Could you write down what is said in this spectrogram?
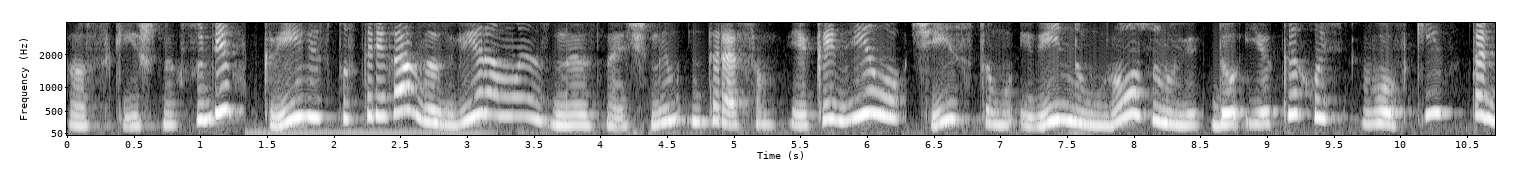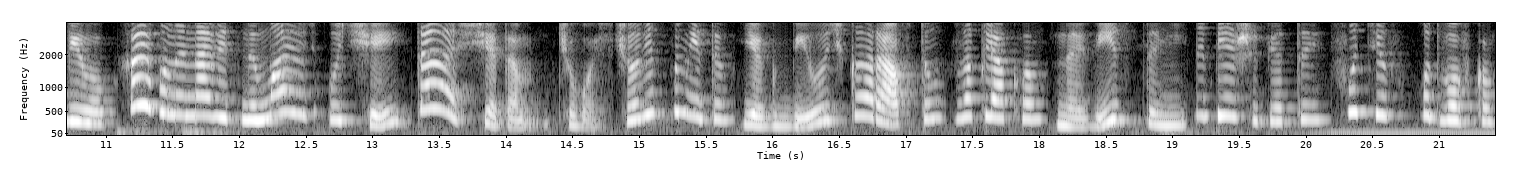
розкішних зубів. Кліві спостерігав за звірами з незначним інтересом, яке діло чистому і вільному розумові до якихось вовків та білок. Хай вони навіть не мають очей та ще там чогось. Чоловік помітив, як білочка раптом заклякла на відстані не більше п'яти футів від вовка.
